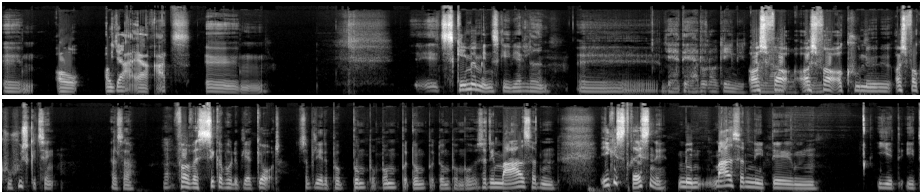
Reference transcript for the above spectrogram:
øh, og, og jeg er ret øh, et skemamenneske i virkeligheden. Øh, Ja, det er du nok egentlig. også, for, også, for at kunne, også for at kunne huske ting. Altså, Ja. for at være sikker på, at det bliver gjort. Så bliver det på bum, bum, bum, dum, på dum, på måde. Så det er meget sådan, ikke stressende, men meget sådan et, øh, i et, et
